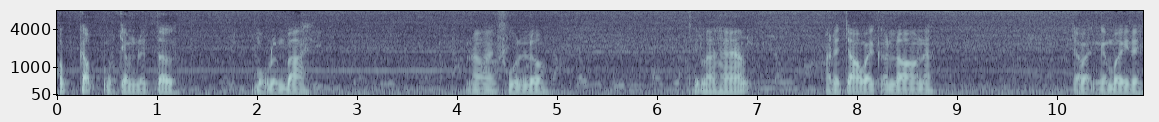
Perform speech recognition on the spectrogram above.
úp cấp 104 một lần bài. Rồi full luôn. Thiết là hán. Rồi để cho bài cờ lon nè cho bạn nghe mây đây.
